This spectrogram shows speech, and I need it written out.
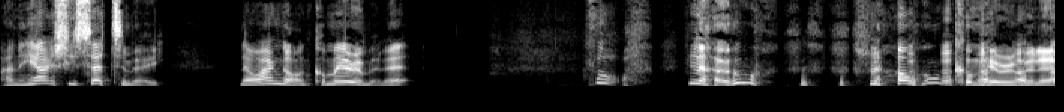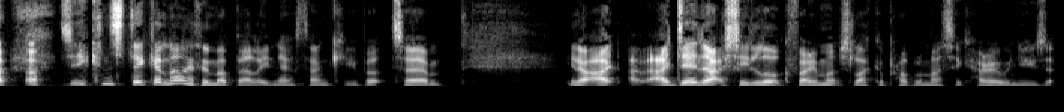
and he actually said to me no hang on come here a minute. I thought, no, no, I won't come here in a minute. So you can stick a knife in my belly. No, thank you. But, um, you know, I, I did actually look very much like a problematic heroin user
